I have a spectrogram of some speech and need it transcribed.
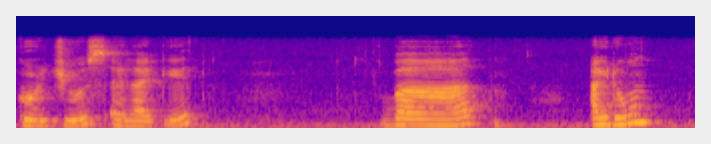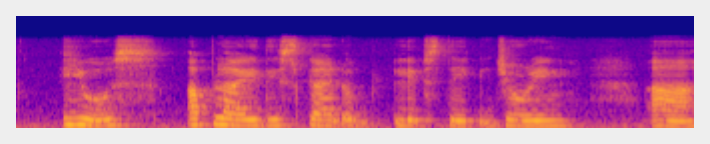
gorgeous. I like it. But I don't use apply this kind of lipstick during uh,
